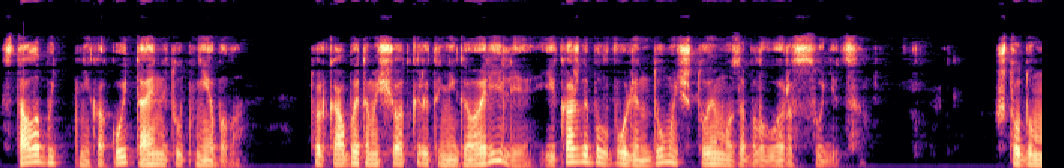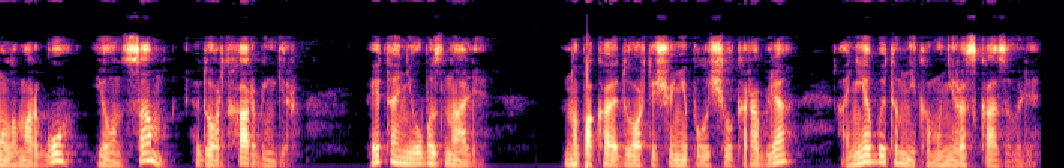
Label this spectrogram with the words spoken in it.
Стало быть, никакой тайны тут не было. Только об этом еще открыто не говорили, и каждый был волен думать, что ему заблагорассудится. Что думала Марго и он сам, Эдуард Харбингер, это они оба знали. Но пока Эдуард еще не получил корабля, они об этом никому не рассказывали.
